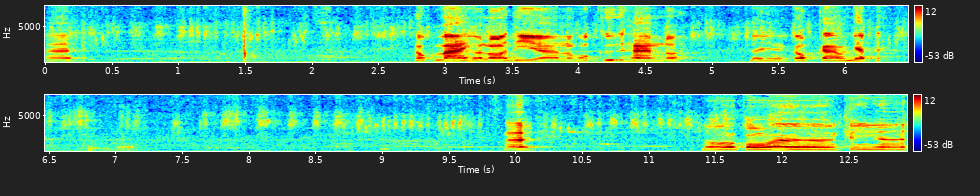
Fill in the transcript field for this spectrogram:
Đấy góc lái của nó thì à, nó có cứ hàn rồi đây là góc cao nhất này. Đấy. nó có à, cái à,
